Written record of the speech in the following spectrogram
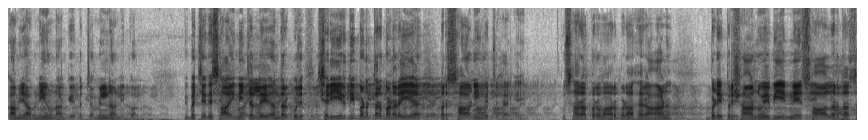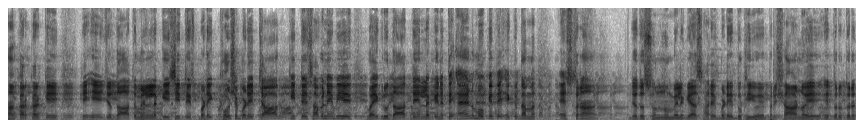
ਕਾਮਯਾਬ ਨਹੀਂ ਹੋਣਾ ਅੱਗੇ ਬੱਚਾ ਮਿਲਣਾ ਨਹੀਂ ਤੁਹਾਨੂੰ। ਵੀ ਬੱਚੇ ਦੇ ਸਾਹ ਹੀ ਨਹੀਂ ਚੱਲੇ, ਅੰਦਰ ਕੁਝ ਸਰੀਰ ਦੀ ਬਣਤਰ ਬਣ ਰਹੀ ਹੈ, ਪਰ ਸਾਹ ਨਹੀਂ ਵਿੱਚ ਹੈਗੇ। ਉਹ ਸਾਰਾ ਪਰਿਵਾਰ ਬੜਾ ਹੈਰਾਨ, ਬੜੇ ਪਰੇਸ਼ਾਨ ਹੋਏ ਵੀ ਇੰਨੇ ਸਾਲ ਅਰਦਾਸਾਂ ਕਰ ਕਰਕੇ ਤੇ ਇਹ ਜੋ ਦਾਤ ਮਿਲਣ ਲੱਗੀ ਸੀ ਤੇ ਬੜੇ ਖੁਸ਼, ਬੜੇ ਚਾਹ ਕੀਤੇ ਸਭ ਨੇ ਵੀ ਇਹ ਵਾਹਿਗੁਰੂ ਦਾਤ ਦੇਣ ਲੱਗੇ ਨੇ ਤੇ ਐਨ ਮੌਕੇ ਤੇ ਇੱਕਦਮ ਇਸ ਤਰ੍ਹਾਂ ਜਦੋਂ ਸੁਣਨ ਨੂੰ ਮਿਲ ਗਿਆ, ਸਾਰੇ ਬੜੇ ਦੁਖੀ ਹੋਏ, ਪਰੇਸ਼ਾਨ ਹੋਏ ਇੱਧਰ ਉੱਧਰ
